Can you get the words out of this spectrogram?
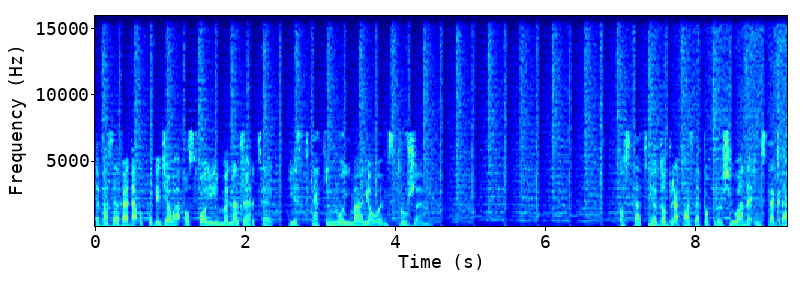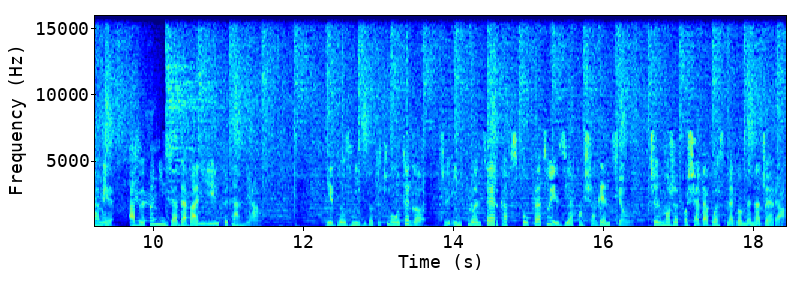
Ewa Zawada opowiedziała o swojej menadżerce, jest takim moim aniołem stróżem. Ostatnio dobra faza poprosiła na Instagramie, aby pani zadawali jej pytania. Jedno z nich dotyczyło tego, czy influencerka współpracuje z jakąś agencją, czy może posiada własnego menadżera.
